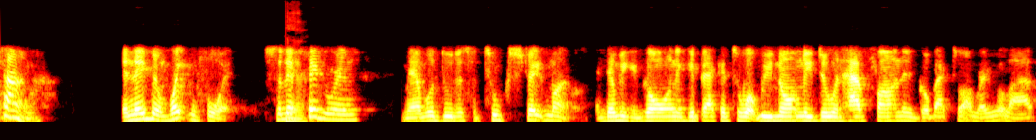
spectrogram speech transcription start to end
time, and they've been waiting for it. So they're yeah. figuring, man, we'll do this for two straight months, and then we can go on and get back into what we normally do and have fun and go back to our regular lives.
